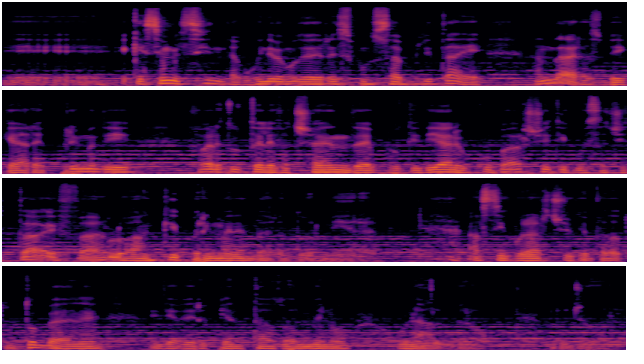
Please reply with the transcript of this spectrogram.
e, e, che siamo il sindaco, quindi abbiamo delle responsabilità e andare a spiegare prima di fare tutte le faccende quotidiane, occuparci di questa città e farlo anche prima di andare a dormire. Assicurarci che vada tutto bene e di aver piantato almeno un albero al giorno.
